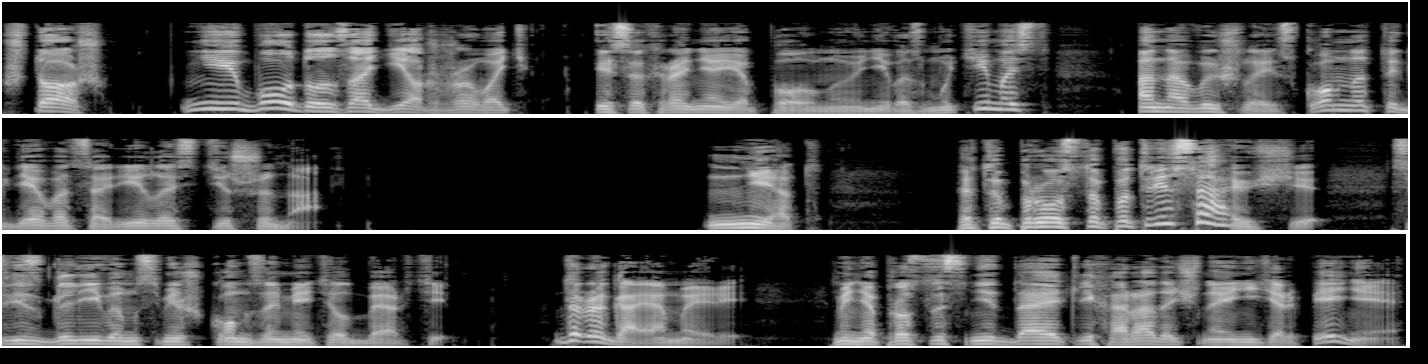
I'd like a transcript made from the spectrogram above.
«Что ж, не буду задерживать». И, сохраняя полную невозмутимость, она вышла из комнаты, где воцарилась тишина. «Нет, это просто потрясающе!» — с визгливым смешком заметил Берти. «Дорогая Мэри, меня просто снедает лихорадочное нетерпение,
